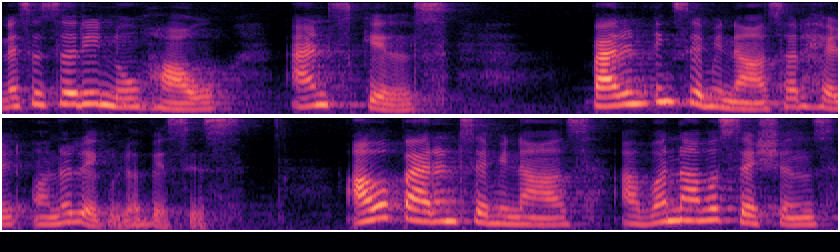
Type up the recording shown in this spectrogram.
necessary know-how and skills, parenting seminars are held on a regular basis. Our parent seminars are one-hour sessions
